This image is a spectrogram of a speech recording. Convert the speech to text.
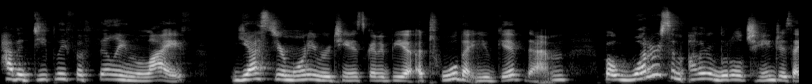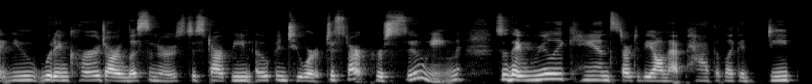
have a deeply fulfilling life. Yes, your morning routine is going to be a, tool that you give them, but what are some other little changes that you would encourage our listeners to start being open to or to start pursuing so they really can start to be on that path of like a deep,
